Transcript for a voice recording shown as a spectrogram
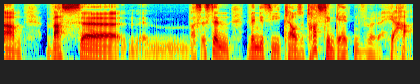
Ähm, was, äh, was ist denn, wenn jetzt die Klausel trotzdem gelten würde? Ja,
